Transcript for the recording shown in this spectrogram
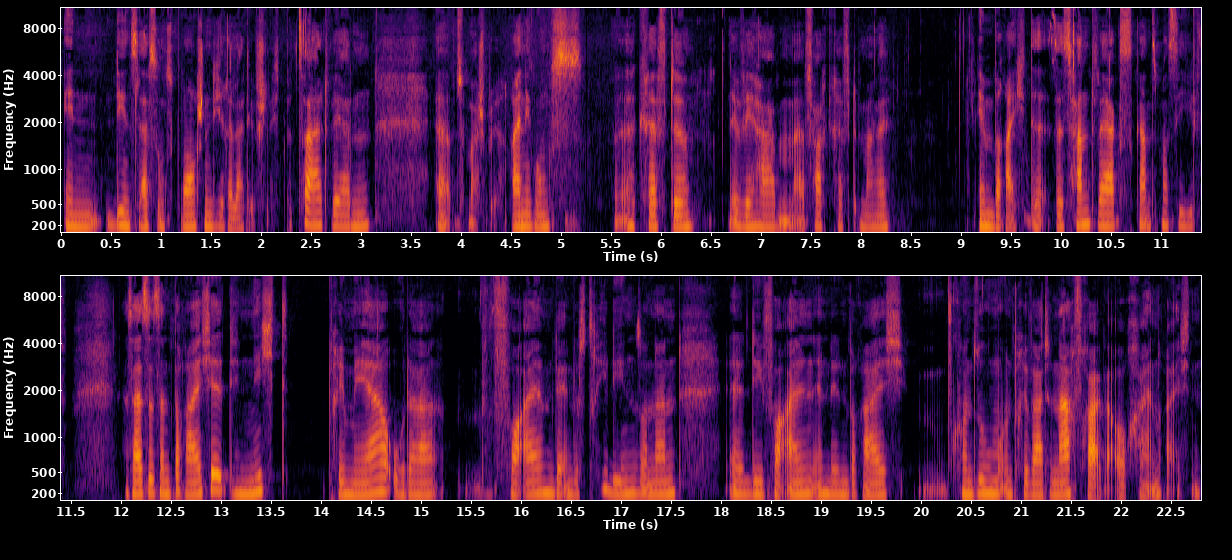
in Dienstleistungsbranchen, die relativ schlecht bezahlt werden, äh, zum Beispiel Reinigungskräfte. Wir haben äh, Fachkräftemangel im Bereich des, des Handwerks ganz massiv. Das heißt, es sind Bereiche, die nicht primär oder vor allem der Industrie dienen, sondern die vor allem in den Bereich Konsum und private Nachfrage auch reinreichen.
